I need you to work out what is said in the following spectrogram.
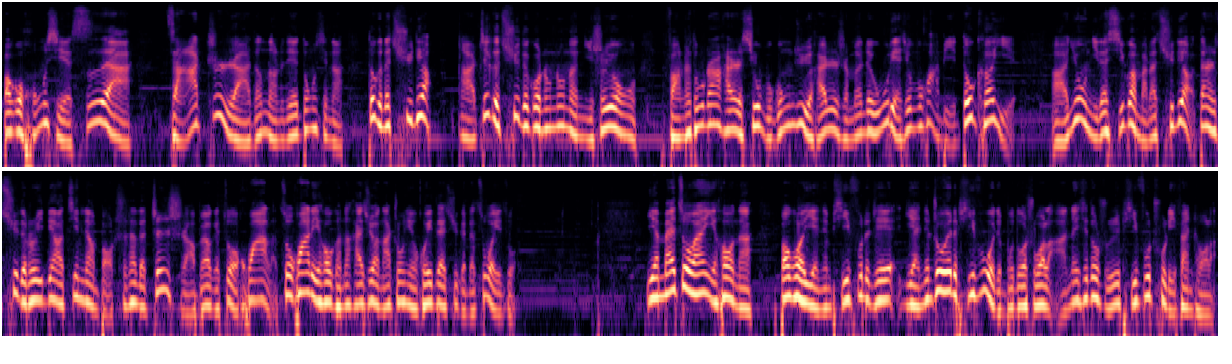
包括红血丝呀。杂质啊等等的这些东西呢，都给它去掉啊。这个去的过程中呢，你是用仿制图章还是修补工具，还是什么这个污点修复画笔都可以啊。用你的习惯把它去掉，但是去的时候一定要尽量保持它的真实啊，不要给做花了。做花了以后，可能还需要拿中性灰再去给它做一做。眼白做完以后呢，包括眼睛皮肤的这些眼睛周围的皮肤我就不多说了啊，那些都属于皮肤处理范畴了。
